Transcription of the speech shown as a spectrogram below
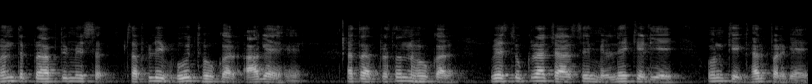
मंत्र प्राप्ति में सफलीभूत होकर आ गए हैं। अतः प्रसन्न होकर वे शुक्राचार्य से मिलने के लिए उनके घर पर गए,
